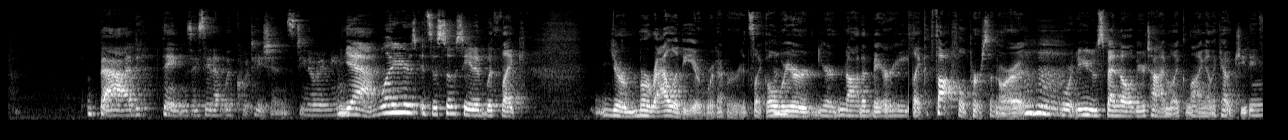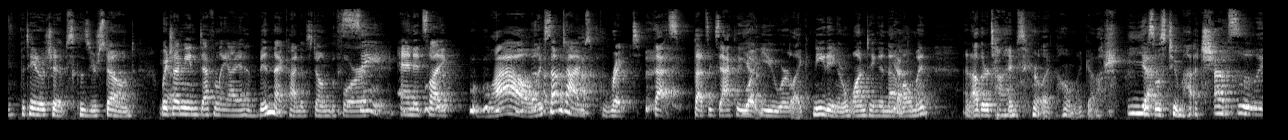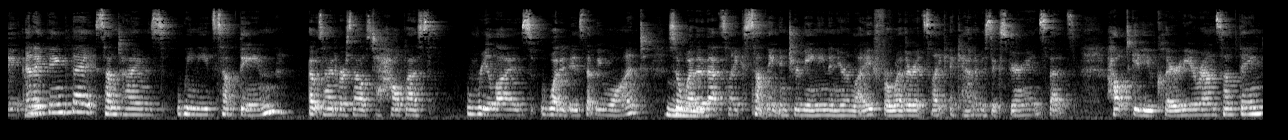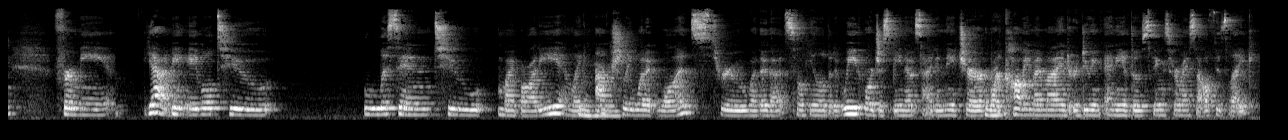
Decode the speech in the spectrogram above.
bad things. I say that with quotations. Do you know what I mean? Yeah. Well, it's associated with like your morality or whatever. It's like, oh, mm-hmm. you're you're not a very like thoughtful person, or a, mm-hmm. or you spend all of your time like lying on the couch eating potato chips because you're stoned. Which yeah. I mean, definitely, I have been that kind of stone before, Same. and it's like, wow. Like sometimes, great. That's that's exactly yeah. what you were like needing or wanting in that yeah. moment. And other times, you're like, oh my gosh, this was too much. Absolutely. And I think that sometimes we need something outside of ourselves to help us realize what it is that we want. So hmm. whether that's like something intervening in your life or whether it's like a cannabis experience that's helped give you clarity around something, for me, yeah, being able to listen to my body and like mm-hmm. actually what it wants through whether that's smoking a little bit of weed or just being outside in nature or mm-hmm. calming my mind or doing any of those things for myself is like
